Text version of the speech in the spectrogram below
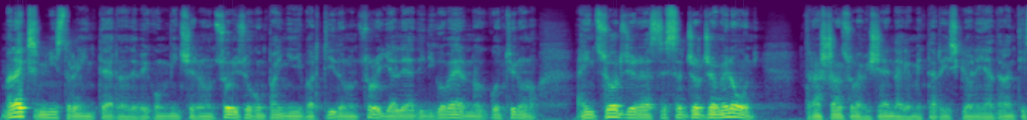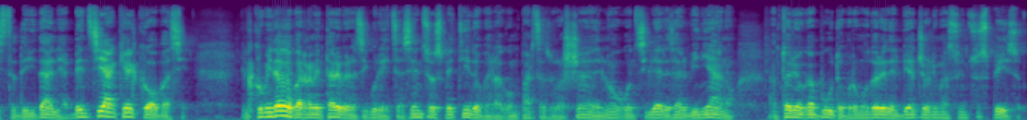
Ma l'ex ministro dell'interno deve convincere non solo i suoi compagni di partito, non solo gli alleati di governo che continuano a insorgere la stessa Giorgia Meloni, tralasciando sulla vicenda che mette a rischio la linea dell'Italia, bensì anche il Copasi il Comitato parlamentare per la sicurezza si è insospettito per la comparsa sulla scena del nuovo consigliere salviniano Antonio Caputo, promotore del viaggio rimasto in sospeso.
